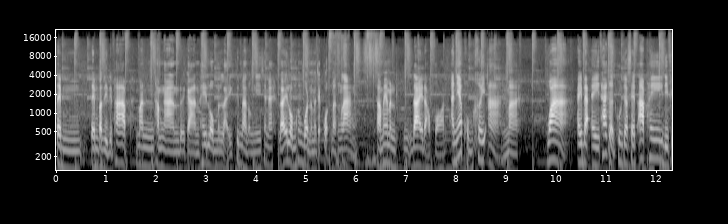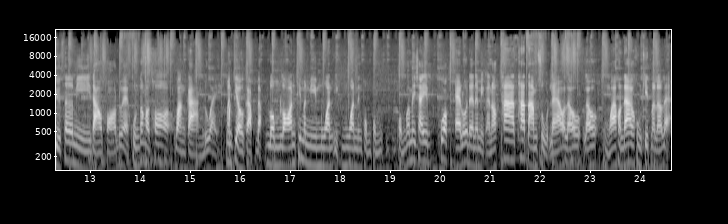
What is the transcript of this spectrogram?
เต็มเต็มประสิทธิภาพ มันทำงานโดยการให้ลมมันไหลขึ้นมาตรงนี้ใช่ไหมแล้วไอ้ลมข้างบนมันจะกดมาข้างล่างทำให้มันได้ดาวฟอนต์อันนี้ผมเคยอ่านมา ว่าไอแบบไอถ้าเกิดคุณจะเซตอัพให้ดิฟฟิวเซอร์มีดาวฟอร์ด้วย คุณต้องเอาท่อวางกลางด้วย มันเกี่ยวกับแบบลมร้อนที่มันมีมวลอีกมวลหนึ่งผมผมผมก็ไม่ใช่พวกแอโร d y นามิกอะเนาะถ้าถ้าตามสูตรแล้วแล้วแล้วผมว่า Honda ก็คงคิดมาแล้วแหละ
